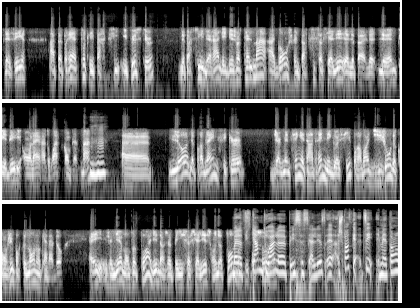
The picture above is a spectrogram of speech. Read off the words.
plaisir à peu près à toutes les partis. Et puisque le Parti libéral est déjà tellement à gauche que le Parti socialiste, euh, le, le- le NPD ont l'air à droite complètement. Mhm. Euh, là, le problème, c'est que Jagmeet Singh est en train de négocier pour avoir 10 jours de congé pour tout le monde au Canada. Hey, Geneviève, on ne veut pas aller dans un pays socialiste. On n'a pas Ben là, tu calmes-toi, là. pays socialiste. Euh, je pense que, tu sais, mettons,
